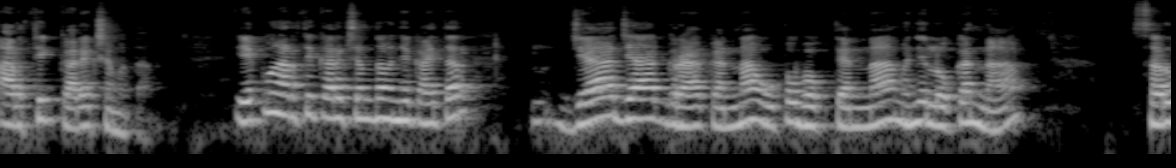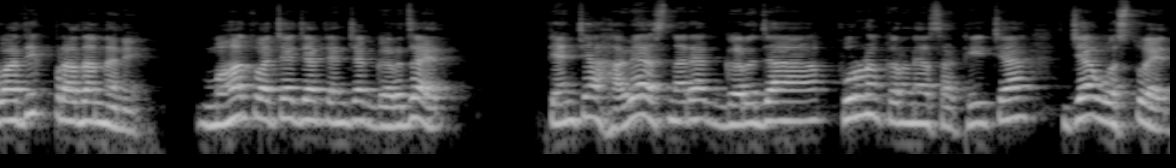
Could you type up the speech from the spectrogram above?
आर्थिक कार्यक्षमता. एकूण आर्थिक कार्यक्षमता म्हणजे काय तर ज्या ज्या ग्राहकांना उपभोक्त्यांना म्हणजे लोकांना सर्वाधिक प्राधान्याने महत्त्वाच्या ज्या त्यांच्या गरजा आहेत त्यांच्या हव्या असणाऱ्या गरजा पूर्ण करण्यासाठीच्या ज्या वस्तू आहेत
